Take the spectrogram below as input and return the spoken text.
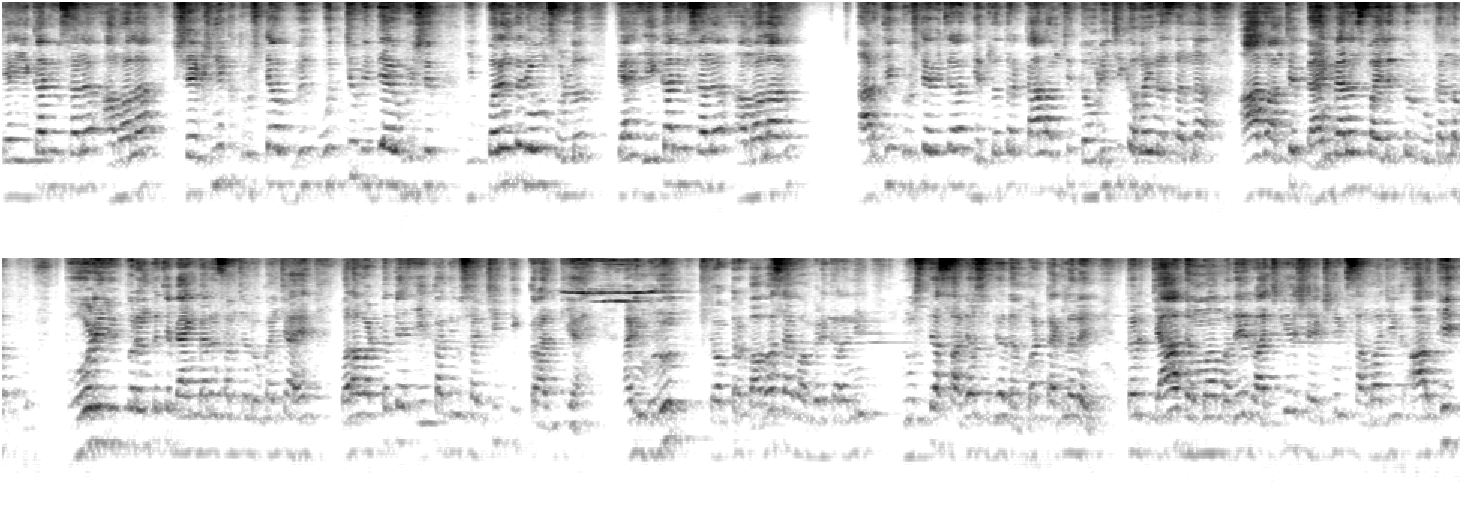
त्या एका दिवसानं आम्हाला शैक्षणिक दृष्ट्या वि- उच्च विद्याभूषित इथपर्यंत नेऊन सोडलं त्या एका दिवसानं आम्हाला आर्थिक दृष्ट्या विचारात घेतलं तर काल आमची दमडीची कमाई नसताना आज आमचे बँक बॅलन्स पाहिलेत तर लोकांना भोड येईल इथपर्यंतचे बँक बॅलन्स आमच्या लोकांचे आहेत. मला वाटतं त्या एका दिवसाची ती क्रांती आहे. आणि म्हणून डॉक्टर बाबासाहेब आंबेडकरांनी नुसत्या साध्या सुध्या धम्मात टाकलं नाही. तर ज्या धम्मामध्ये राजकीय शैक्षणिक सामाजिक आर्थिक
